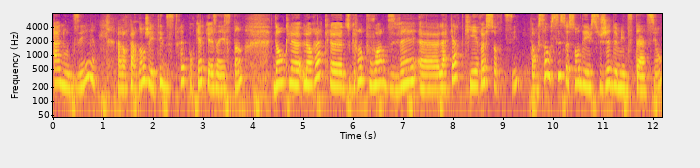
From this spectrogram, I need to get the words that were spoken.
à nous dire? Alors, pardon, j'ai été distraite pour quelques instants. Donc, l'oracle du grand pouvoir divin, euh, la carte qui est ressortie. Donc, ça aussi, ce sont des sujets de méditation.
